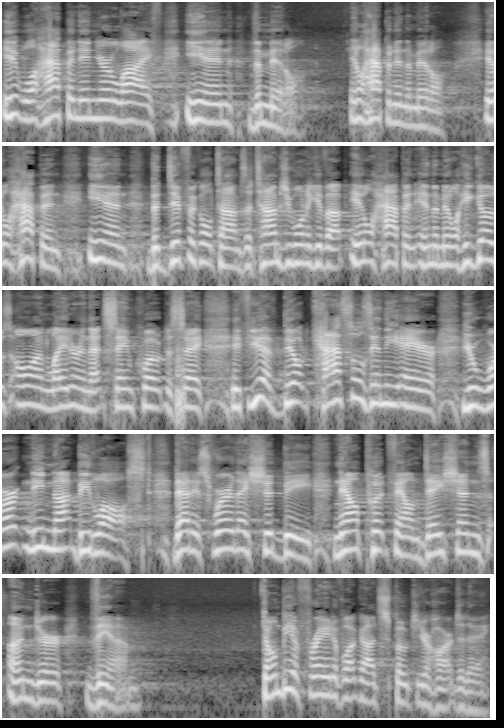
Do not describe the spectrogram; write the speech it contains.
it will happen in your life in the middle. It'll happen in the middle. It'll happen in the difficult times, the times you want to give up. It'll happen in the middle. He goes on later in that same quote to say, If you have built castles in the air, your work need not be lost. That is where they should be. Now put foundations under them. Don't be afraid of what God spoke to your heart today.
